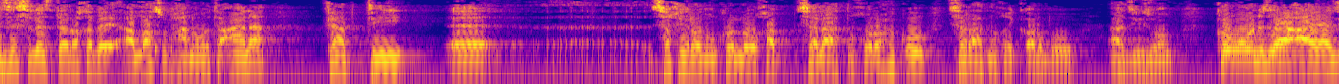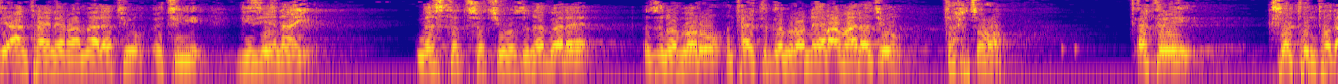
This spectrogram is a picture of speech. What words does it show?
እዚ ስለ ዝተረክበ ኣላ ስብሓን ወተላ ካብቲ ሰኺሮም እንከለዉ ካብ ሰላት ንክረሕቁ ሰላት ንክቀርቡ ኣዚዞም ከምኡውን እዛ ኣያ እዚኣ እንታይ ነራ ማለት እዩ እቲ ግዜ ናይ መስተ ዝሰትዎ ዝነበሩ እንታይ ትገብሮ ነራ ማለት እዩ ተሕፅሮ ቀትሪ ክሰቲ እተ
